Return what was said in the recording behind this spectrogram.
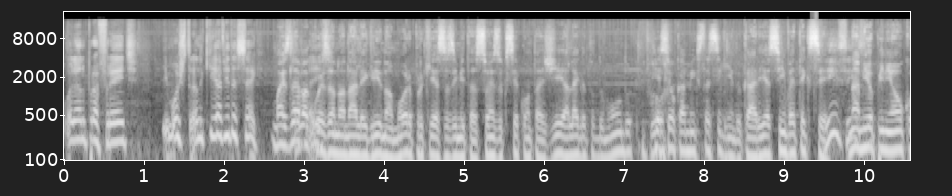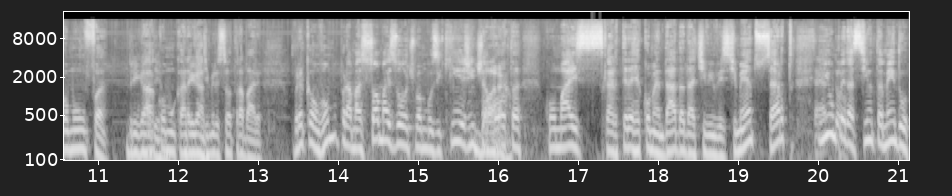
olhando pra frente e mostrando que a vida segue. Mas leva Então a é coisa no- na alegria e no amor, porque essas imitações, o que você contagia, alegra todo mundo. E esse é o caminho que você está seguindo, cara. E assim vai ter que ser. Sim, sim, na sim. minha opinião, como um fã. Obrigado, Tá? Como um cara obrigado. que admira o seu trabalho. Brancão, vamos para mais só mais uma última musiquinha e a gente já Bora. volta com mais carteira recomendada da Ativa Investimentos, certo? E um pedacinho também do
